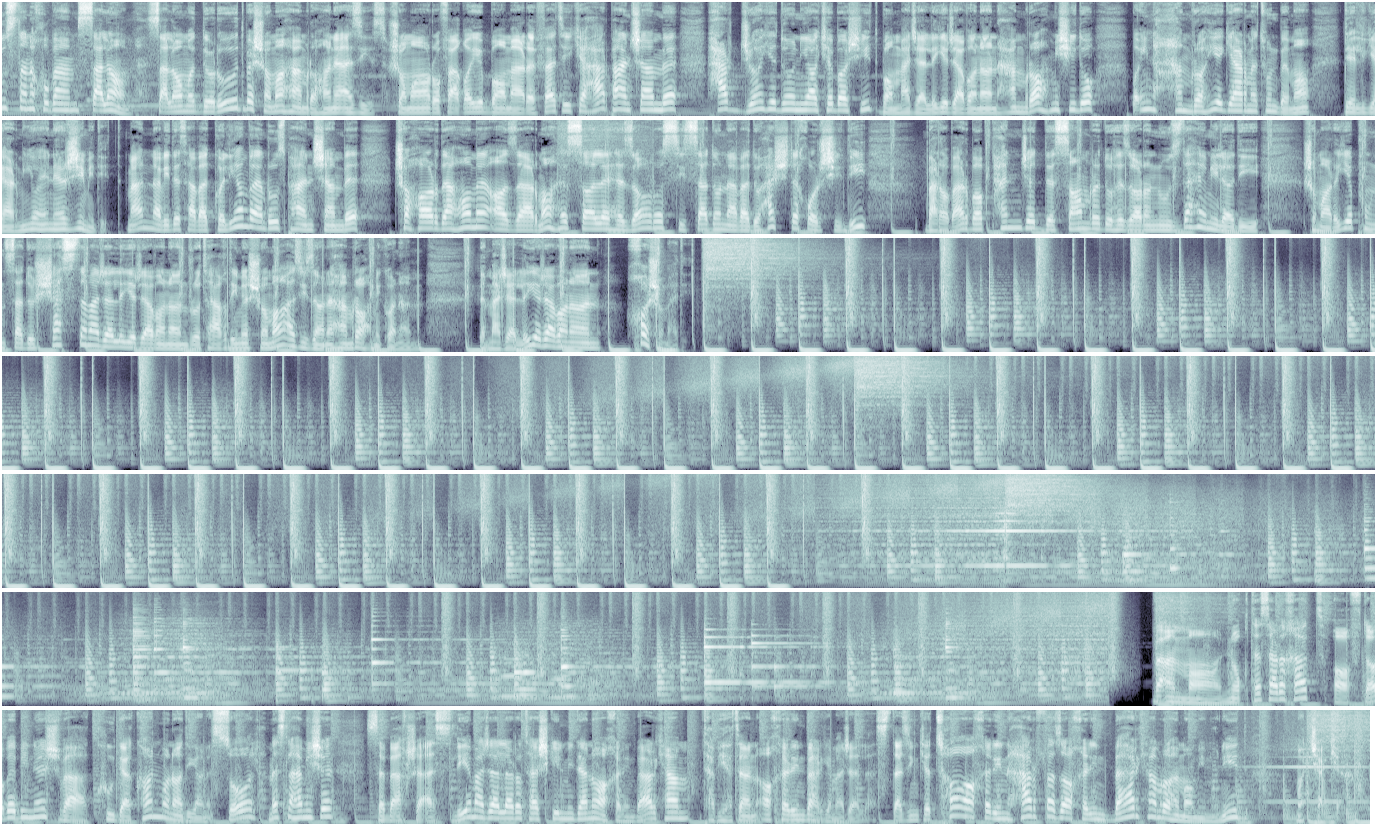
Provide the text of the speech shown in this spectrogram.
دوستان خوبم سلام. سلام و درود به شما همراهان عزیز. شما رفقای با معرفتی که هر پنجشنبه هر جای دنیا که باشید با مجله جوانان همراه میشید و با این همراهی گرمتون به ما دلگرمی و انرژی می‌دید. من نوید توکلیم و امروز پنجشنبه چهاردهم آذر ماه سال 1398 خورشیدی برابر با 5 دسامبر 2019 میلادی شماره 560 مجله جوانان رو تقدیم شما عزیزان همراه می کنم. به مجله جوانان خوش اومدید. اما نقطه سرخط، آفتاب بینش و کودکان منادیان صلح مثل همیشه سه بخش اصلی مجله رو تشکیل میدن و آخرین برگ هم طبیعتا آخرین برگ مجله است. از اینکه تا آخرین حرف از آخرین برگ همراه ما میمونید متشکرم.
